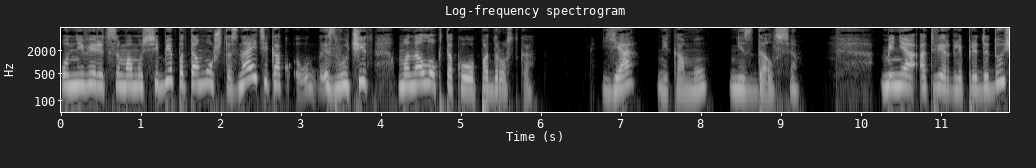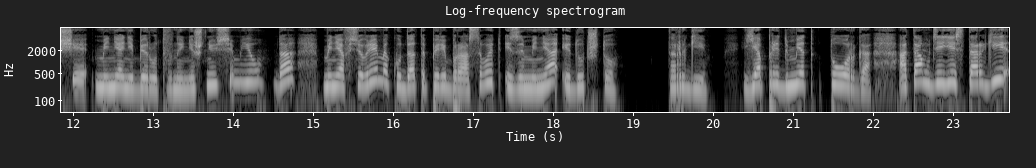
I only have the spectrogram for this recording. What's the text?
он не верит самому себе, потому что, знаете, как звучит монолог такого подростка? Я никому не сдался. Меня отвергли предыдущие, меня не берут в нынешнюю семью, да? Меня все время куда-то перебрасывают, и за меня идут что? Торги. Я предмет торга. А там, где есть торги,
